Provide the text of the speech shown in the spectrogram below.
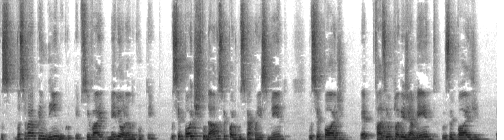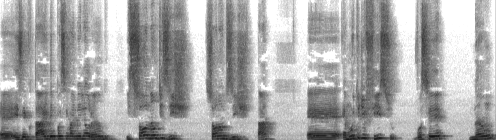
você vai aprendendo com o tempo, você vai melhorando com o tempo. Você pode estudar, você pode buscar conhecimento, você pode é, fazer um planejamento, você pode é, executar e depois você vai melhorando. E só não desiste, só não desiste, tá? É, é muito difícil você não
